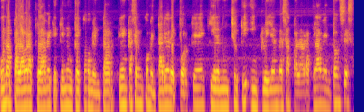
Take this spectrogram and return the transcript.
una palabra clave que tienen que comentar. Tienen que hacer un comentario de por qué quieren un Chucky, incluyendo esa palabra clave. Entonces,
